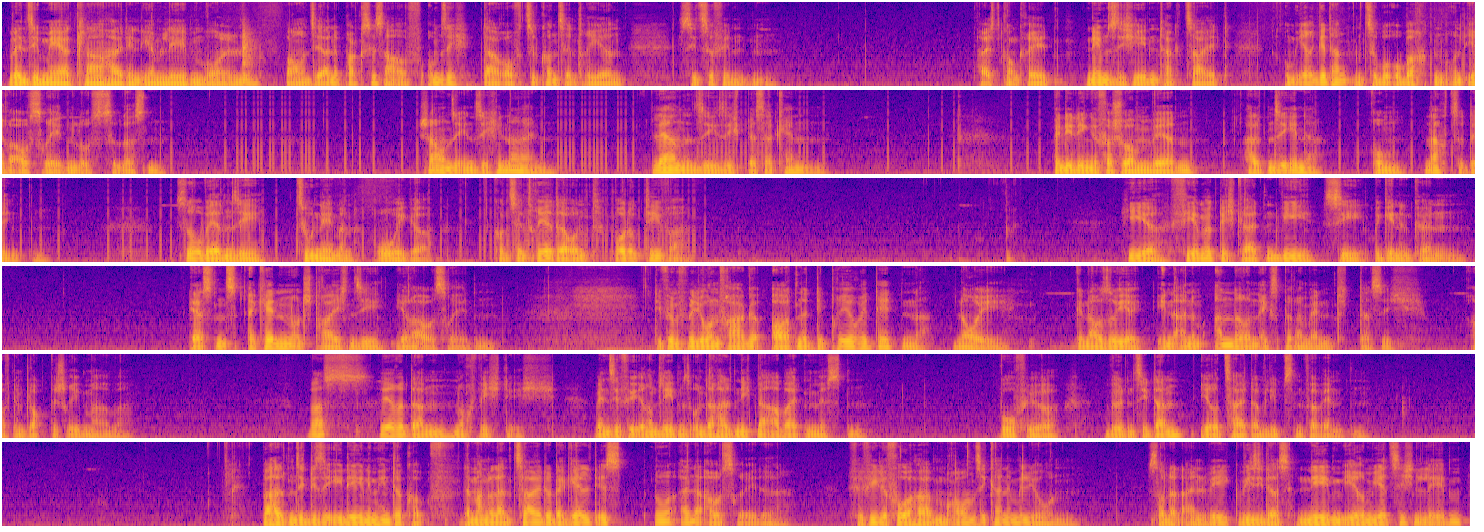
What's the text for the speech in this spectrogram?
Wenn Sie mehr Klarheit in Ihrem Leben wollen, bauen Sie eine Praxis auf, um sich darauf zu konzentrieren, sie zu finden. Heißt konkret, nehmen Sie sich jeden Tag Zeit, um Ihre Gedanken zu beobachten und Ihre Ausreden loszulassen. Schauen Sie in sich hinein. Lernen Sie sich besser kennen. Wenn die Dinge verschwommen werden, halten Sie inne, um nachzudenken. So werden Sie zunehmend ruhiger, konzentrierter und produktiver. Hier vier Möglichkeiten, wie Sie beginnen können. Erstens, erkennen und streichen Sie Ihre Ausreden. Die 5 Millionen Frage ordnet die Prioritäten neu, genauso wie in einem anderen Experiment, das ich auf dem Blog beschrieben habe. Was wäre dann noch wichtig, wenn Sie für Ihren Lebensunterhalt nicht mehr arbeiten müssten? Wofür würden Sie dann Ihre Zeit am liebsten verwenden? Behalten Sie diese Ideen im Hinterkopf. Der Mangel an Zeit oder Geld ist nur eine Ausrede. Für viele Vorhaben brauchen Sie keine Millionen, sondern einen Weg, wie Sie das neben Ihrem jetzigen Leben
